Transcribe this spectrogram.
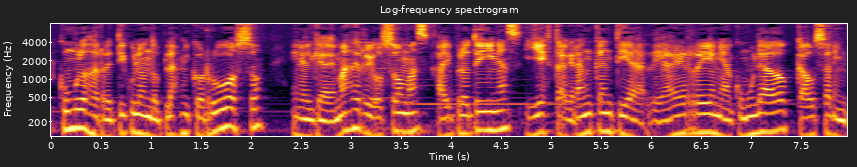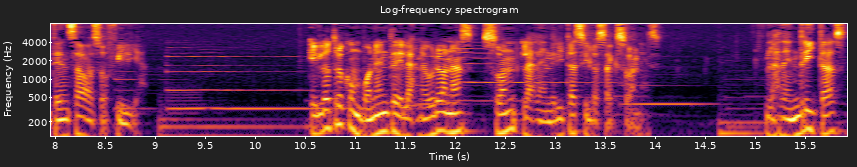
cúmulos de retículo endoplásmico rugoso en el que además de ribosomas hay proteínas y esta gran cantidad de ARN acumulado causa la intensa basofilia. El otro componente de las neuronas son las dendritas y los axones. Las dendritas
